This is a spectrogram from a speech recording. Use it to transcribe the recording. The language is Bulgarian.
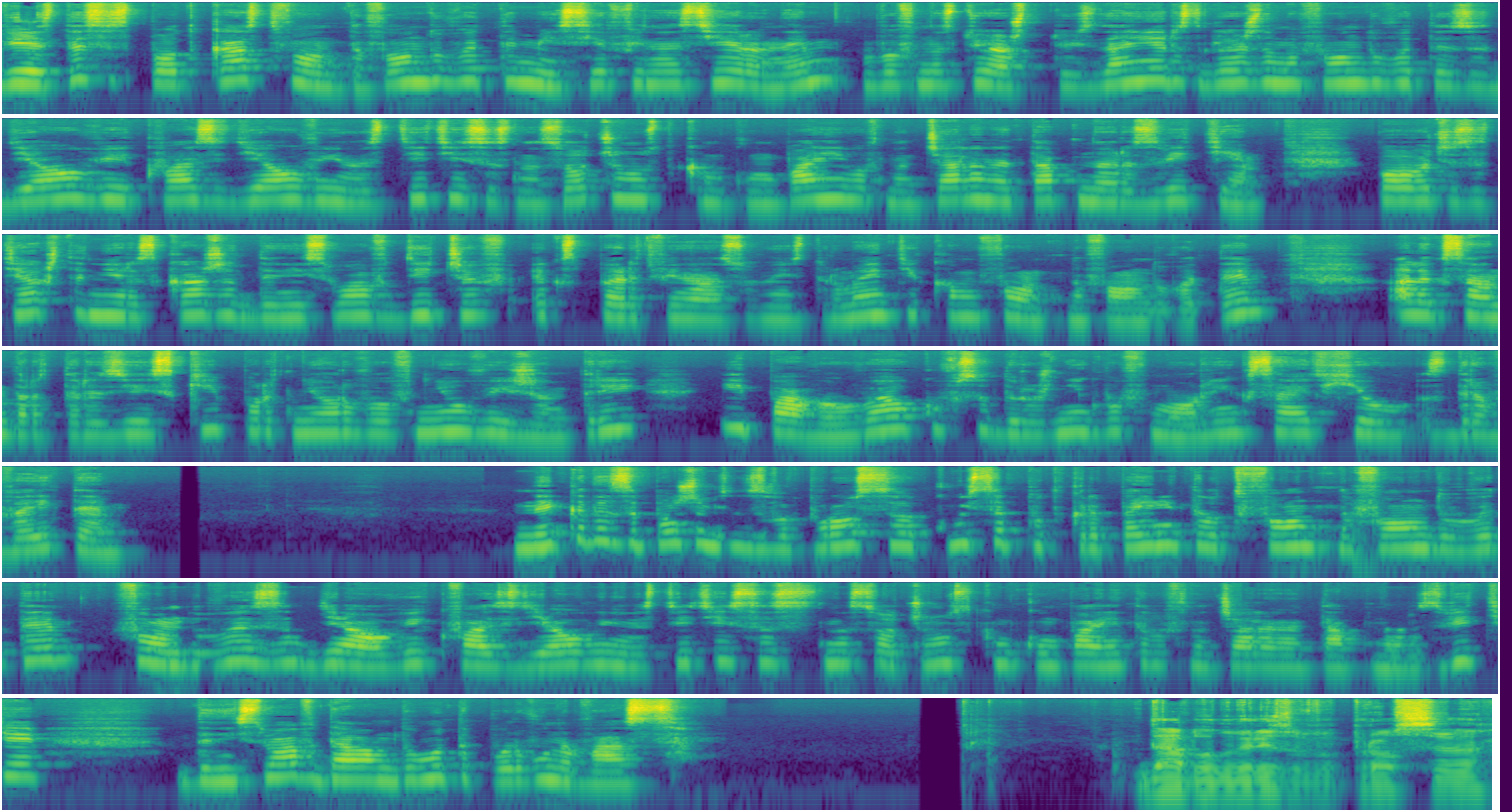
Вие сте с подкаст Фонда Фондовете мисия финансиране. В настоящото издание разглеждаме фондовете за дялови и квазидялови инвестиции с насоченост към компании в начален етап на развитие. Повече за тях ще ни разкажат Денислав Дичев, експерт финансови инструменти към фонд на фондовете, Александър Терезийски, партньор в New Vision 3 и Павел Велков, съдружник в Morningside Hill. Здравейте! Нека да започнем с въпроса, кои са подкрепените от фонд на фондовете, фондове за дялови, квази-дялови инвестиции с насоченост към компаниите в начален етап на развитие. Денислав, давам думата първо на вас. Да, благодаря за въпроса.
